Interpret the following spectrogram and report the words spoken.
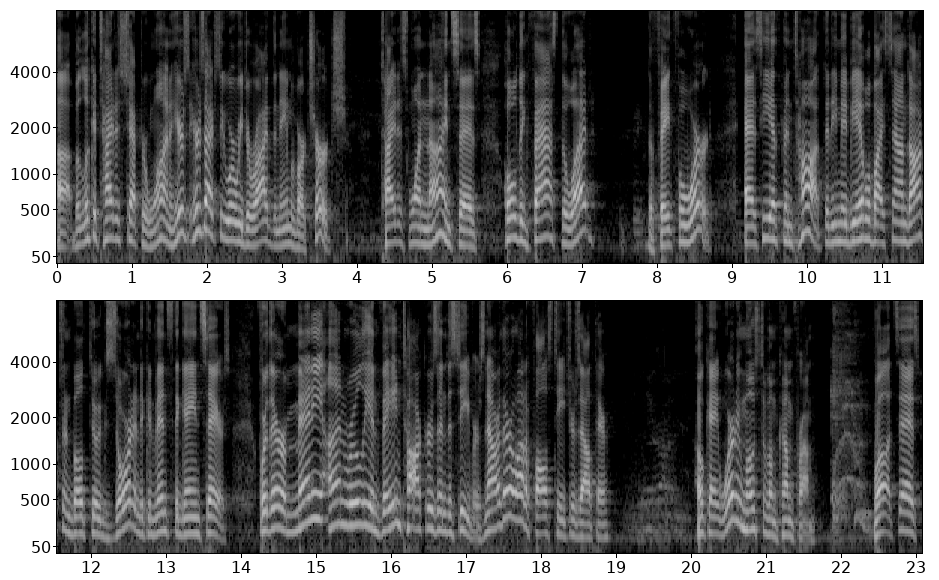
Uh, but look at Titus chapter 1. Here's, here's actually where we derive the name of our church. Titus 1.9 says, holding fast the what? The faithful word as he hath been taught, that he may be able by sound doctrine both to exhort and to convince the gainsayers. For there are many unruly and vain talkers and deceivers. Now, are there a lot of false teachers out there? Okay, where do most of them come from? Well, it says,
